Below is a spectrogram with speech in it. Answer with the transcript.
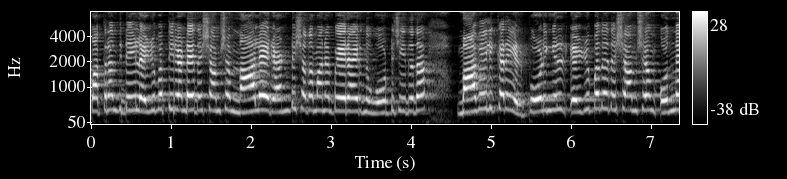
പത്തനംതിട്ടയിൽ എഴുപത്തിരണ്ട് ദശാംശം നാല് രണ്ട് ശതമാനം പേരായിരുന്നു വോട്ട് ചെയ്തത്. മാവേലിക്കരയിൽ പോളിംഗിൽ എഴുപത് ദശാംശം ഒന്ന്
